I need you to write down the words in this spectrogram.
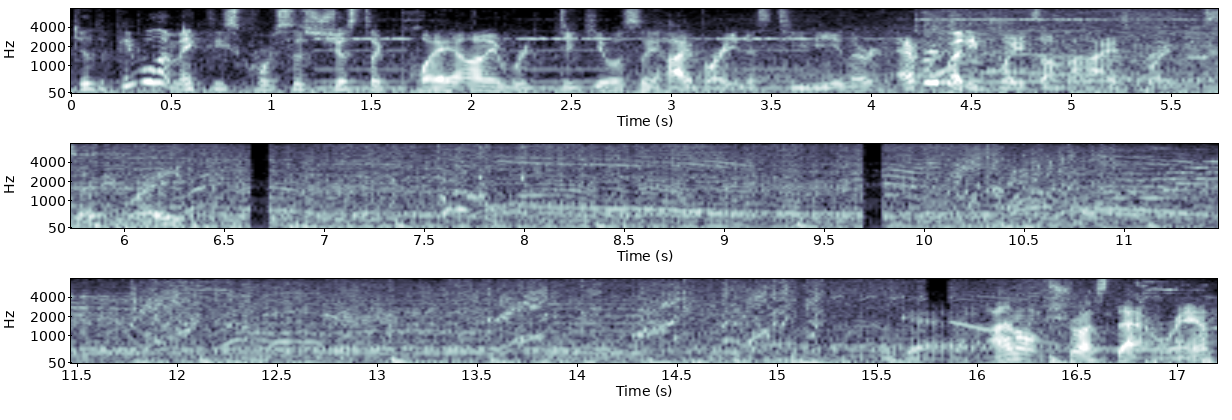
Do the people that make these courses just like play on a ridiculously high brightness TV and they're everybody plays on the highest brightness setting, right? I don't trust that ramp.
